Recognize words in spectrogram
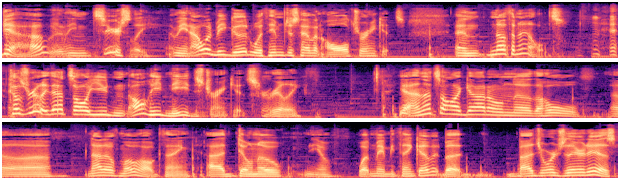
Yeah, I, I mean, seriously. I mean, I would be good with him just having all trinkets and nothing else. Because really, that's all you all he needs trinkets. True. Really. Yeah, and that's all I got on uh, the whole uh, Night Elf Mohawk thing. I don't know, you know, what made me think of it, but by George, there it is.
